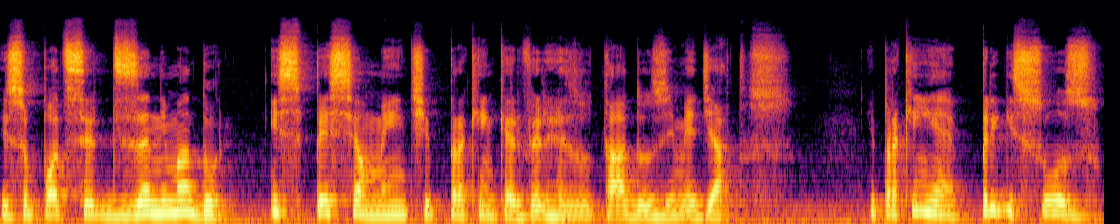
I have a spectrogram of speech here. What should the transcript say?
Isso pode ser desanimador especialmente para quem quer ver resultados imediatos. E para quem é preguiçoso,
